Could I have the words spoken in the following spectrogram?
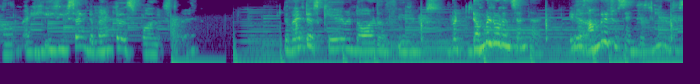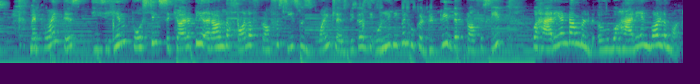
come? And he, he sent Dementors first, right? Dementors came in the Order of Phoenix. but Dumbledore didn't send that. It was Umbridge who sent it. My point is, him posting security around the Hall of Prophecies was pointless because the only people who could retrieve that prophecy were Harry and Dumbledore, were Harry and Voldemort,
